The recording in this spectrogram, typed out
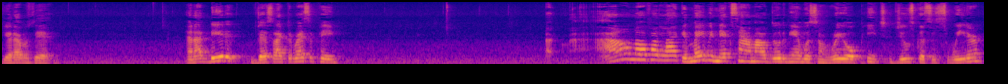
Yeah, that was it. And I did it just like the recipe. I, don't know if I like it. Maybe next time I'll do it again with some real peach juice because it's sweeter.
